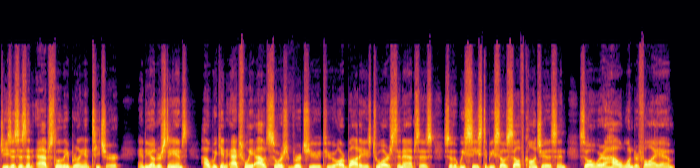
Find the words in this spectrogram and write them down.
Jesus is an absolutely brilliant teacher and he understands how we can actually outsource virtue to our bodies, to our synapses, so that we cease to be so self conscious and so aware of how wonderful I am.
